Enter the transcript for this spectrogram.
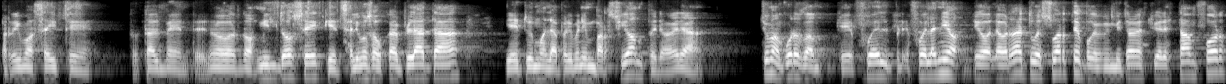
perdimos aceite totalmente. ¿no? 2012 que salimos a buscar plata y ahí tuvimos la primera inversión, pero era yo me acuerdo que fue el, fue el año, digo, la verdad tuve suerte porque me invitaron a estudiar Stanford,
